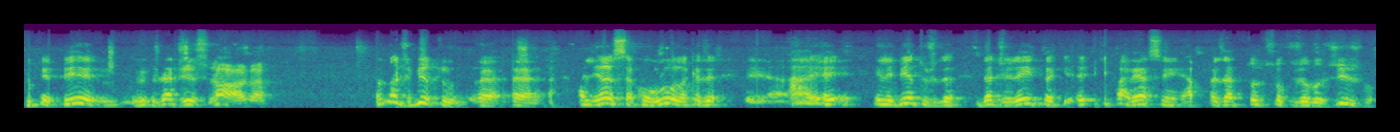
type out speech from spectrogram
do PP já disse, não, eu não admito é, é, aliança com o Lula, quer dizer, há é, elementos da, da direita que, que, parecem, apesar de todo o seu fisiologismo,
